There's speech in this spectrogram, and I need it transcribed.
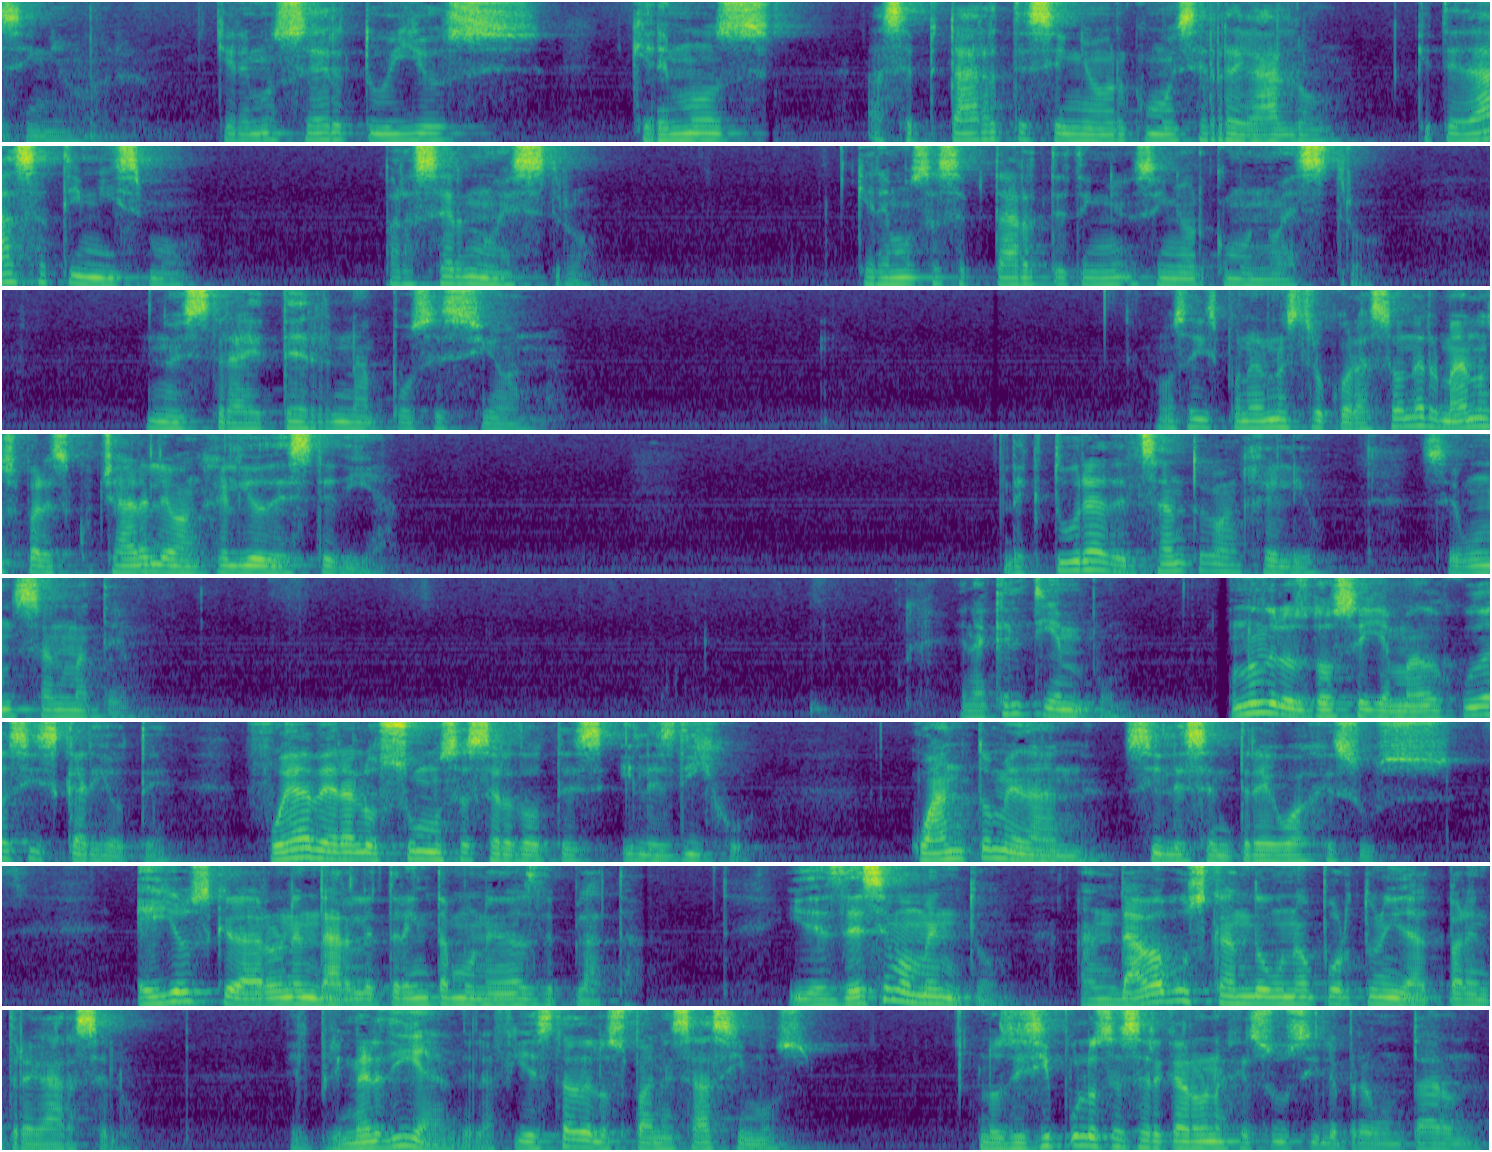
Señor. Queremos ser tuyos. Queremos aceptarte, Señor, como ese regalo que te das a ti mismo para ser nuestro. Queremos aceptarte, Señor, como nuestro, nuestra eterna posesión. Vamos a disponer nuestro corazón, hermanos, para escuchar el Evangelio de este día. Lectura del Santo Evangelio según San Mateo. En aquel tiempo, uno de los doce llamado Judas Iscariote fue a ver a los sumos sacerdotes y les dijo, ¿cuánto me dan si les entrego a Jesús? Ellos quedaron en darle treinta monedas de plata, y desde ese momento andaba buscando una oportunidad para entregárselo. El primer día de la fiesta de los panes ácimos, los discípulos se acercaron a Jesús y le preguntaron,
